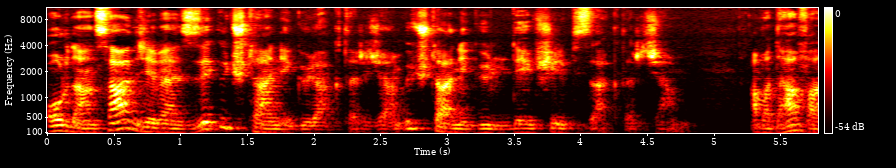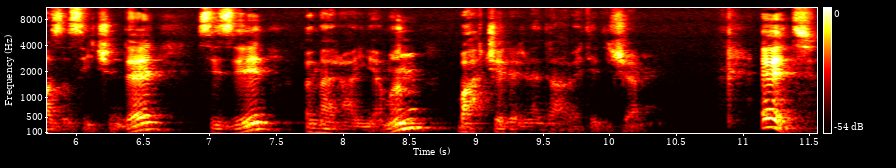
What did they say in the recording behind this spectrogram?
Oradan sadece ben size 3 tane gül aktaracağım. 3 tane gül devşirip size aktaracağım. Ama daha fazlası için de sizi Ömer Hayyam'ın bahçelerine davet edeceğim. Evet,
